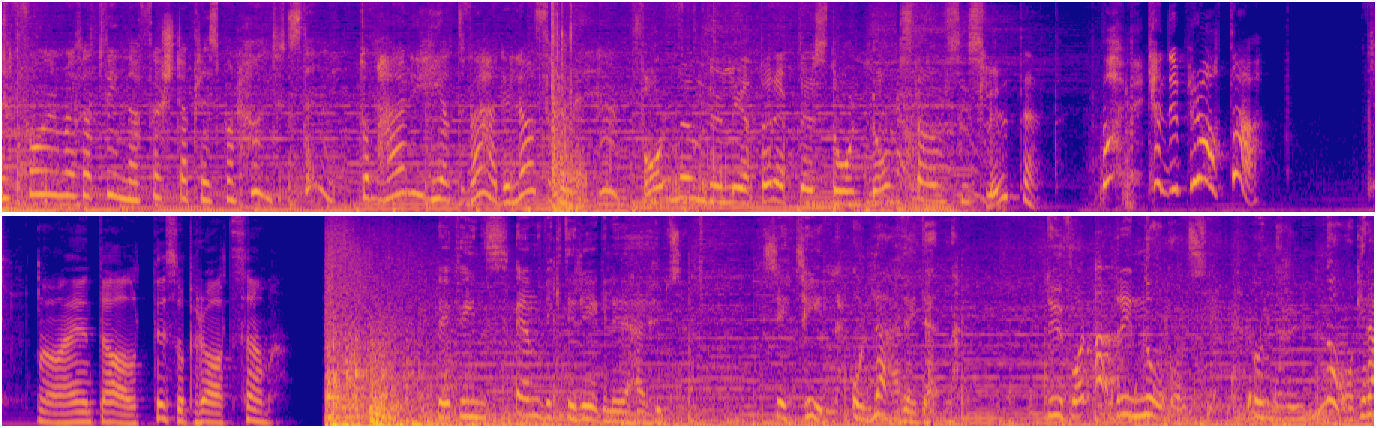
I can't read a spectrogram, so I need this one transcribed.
En formel för att vinna första pris på en hundutställning. De här är helt värdelösa för mig. Formeln du letar efter står någonstans i slutet. Va? Kan du prata? Jag är inte alltid så pratsam. Det finns en viktig regel i det här huset. Se till att lära dig den. Du får aldrig någonsin, under några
